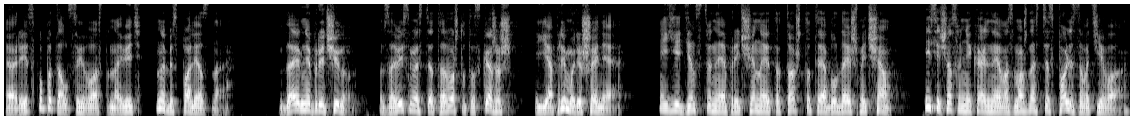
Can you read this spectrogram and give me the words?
Риц попытался его остановить, но бесполезно. «Дай мне причину. В зависимости от того, что ты скажешь, я приму решение». «Единственная причина – это то, что ты обладаешь мечом, и сейчас уникальная возможность использовать его».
